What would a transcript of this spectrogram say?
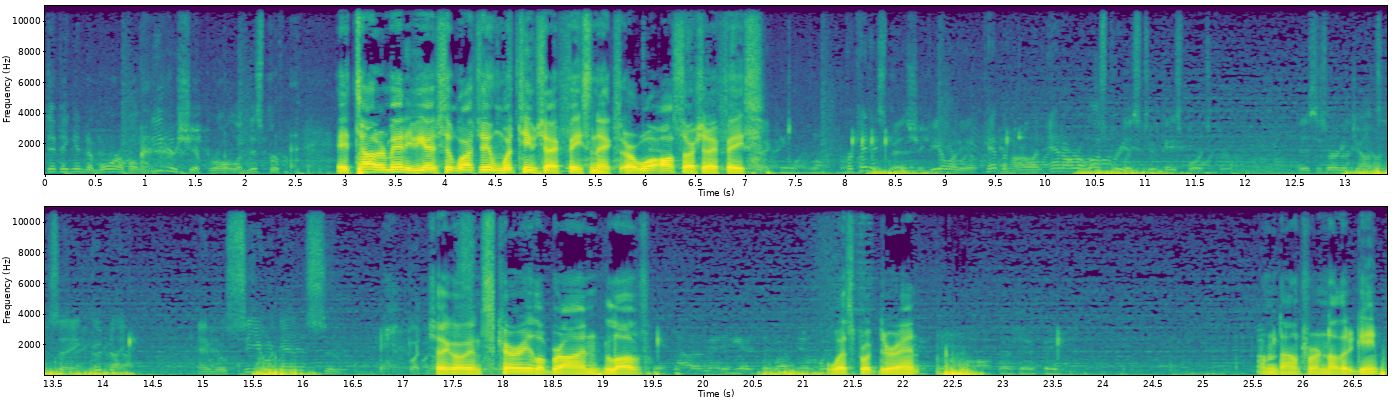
stepping into more of a leadership role in this performance. Hey Tyler, man, if you guys still watching, what team should I face next, or what All Star should I face? For Kenny Smith, Shaquille O'Neal, Kevin Harlan, and our illustrious 2K Sports crew, this is Ernie Johnson saying good night, and we'll see you again soon. But Should I go against Curry, LeBron, Love, Westbrook, Durant? I'm down for another game.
